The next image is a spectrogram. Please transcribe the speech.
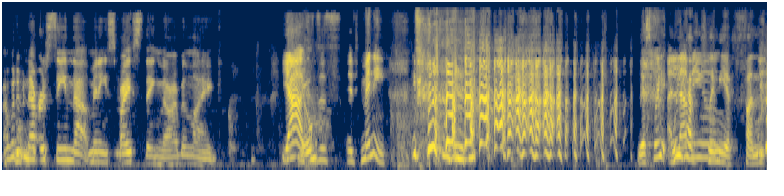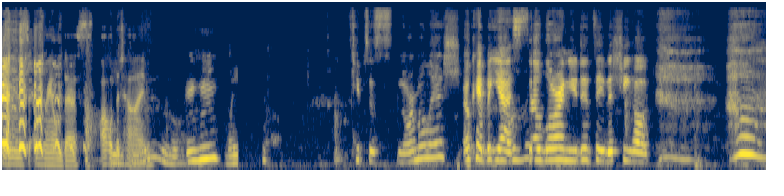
I would have never seen that mini spice thing though. I've been like, Yeah, Nope. it's it's mini. Yes, we, I we have you. plenty of fun things around us all the time. Mm-hmm. Keeps us normal-ish. Okay, but yes. So Lauren, you did say the She-Hulk. I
